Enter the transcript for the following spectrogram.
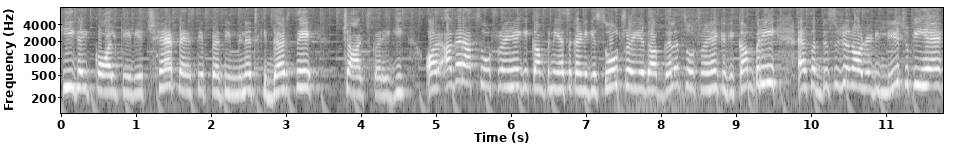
की गई कॉल के लिए छह पैसे प्रति मिनट की दर से चार्ज करेगी। और अगर आप सोच रहे हैं कि कंपनी ऐसा करने की सोच रही है तो आप गलत सोच रहे हैं, क्योंकि कंपनी ऐसा डिसीज़न ऑलरेडी ले चुकी है।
